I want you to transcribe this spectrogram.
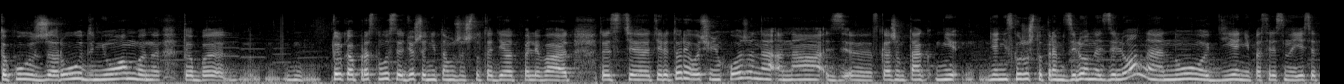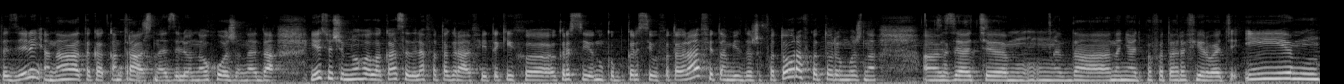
такую жару днем, как бы, м, только проснулся, идешь, они там уже что-то делают, поливают. То есть э, территория очень ухоженная, она, э, скажем так, не, я не скажу, что прям зеленая-зеленая, но где непосредственно есть эта зелень, она такая контрастная, зеленая, ухоженная, да. Есть очень много локаций для фотографий, таких э, красивых, ну, как бы красивых фотографий, там есть даже фотограф, который можно а, взять, э, да, нанять, пофотографировать. И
